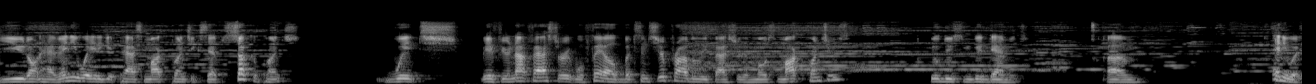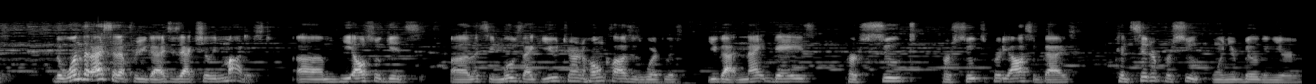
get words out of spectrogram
You don't have any way to get past Mach Punch except Sucker Punch, which, if you're not faster, it will fail. But since you're probably faster than most Mach Punchers, you'll do some good damage. Um, anyways, the one that I set up for you guys is actually modest. Um, he also gets, uh, let's see, moves like U-turn, hone Claws is worthless. You got Night Daze, Pursuit. Pursuit's pretty awesome, guys. Consider Pursuit when you're building your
